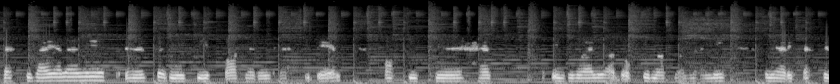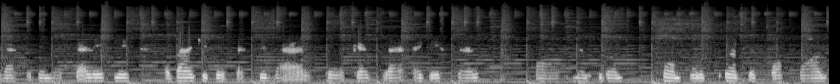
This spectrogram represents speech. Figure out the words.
fesztivál jelenlét. Több mint partnerünk lesz idén, akikhez az induló előadók tudnak majd menni a nyári fesztivál szezonban fellépni. A Bánkító Fesztiváltól kezdve egészen a, nem tudom, Campus, Ördögpattan,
